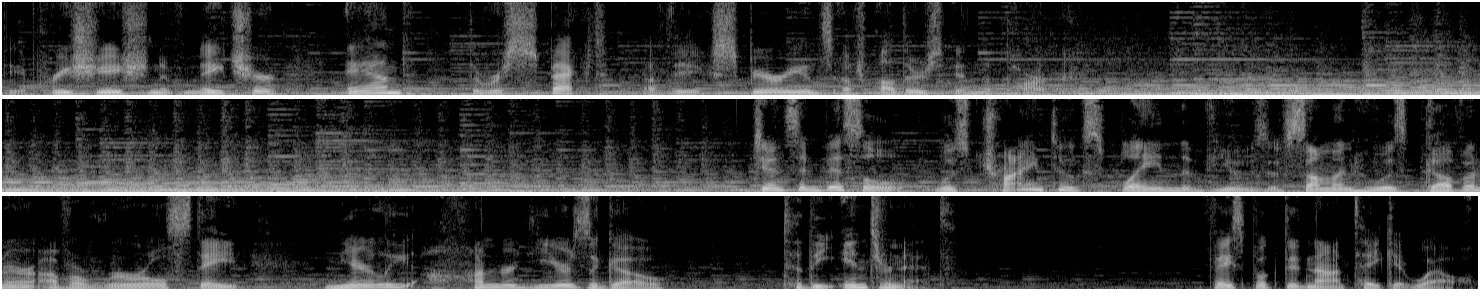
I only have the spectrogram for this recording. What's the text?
the appreciation of nature, and the respect of the experience of others in the park. Jensen Bissell was trying to explain the views of someone who was governor of a rural state nearly 100 years ago to the internet. Facebook did not take it well.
